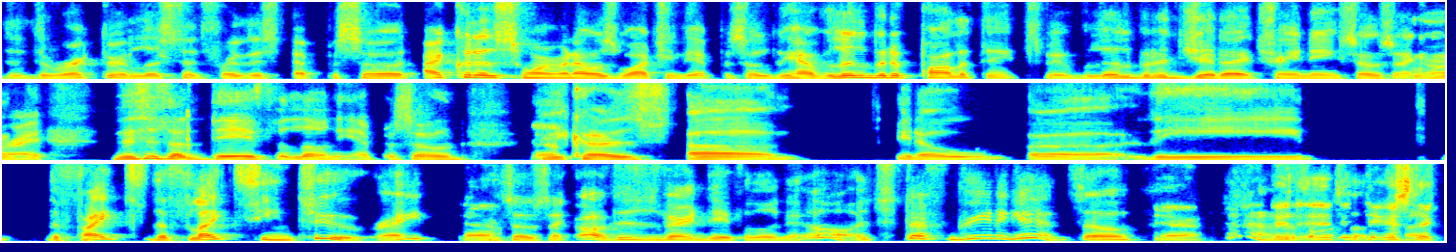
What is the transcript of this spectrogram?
the director listed for this episode. I could have sworn when I was watching the episode, we have a little bit of politics, we have a little bit of Jedi training. So I was like, mm-hmm. all right, this is a Dave Filoni episode yeah. because um, you know, uh, the the fights, the flight scene too, right? Yeah. And so it's like, oh, this is very Dave Filoni. Oh, it's Steph Green again. So yeah, yeah and, and the thing is, like,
